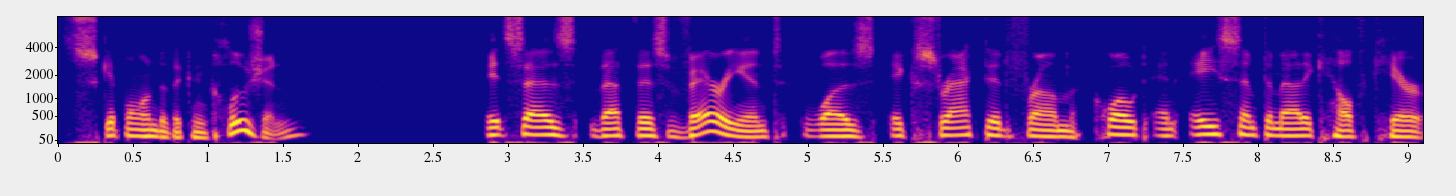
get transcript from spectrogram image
skip on to the conclusion, it says that this variant was extracted from, quote, an asymptomatic healthcare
